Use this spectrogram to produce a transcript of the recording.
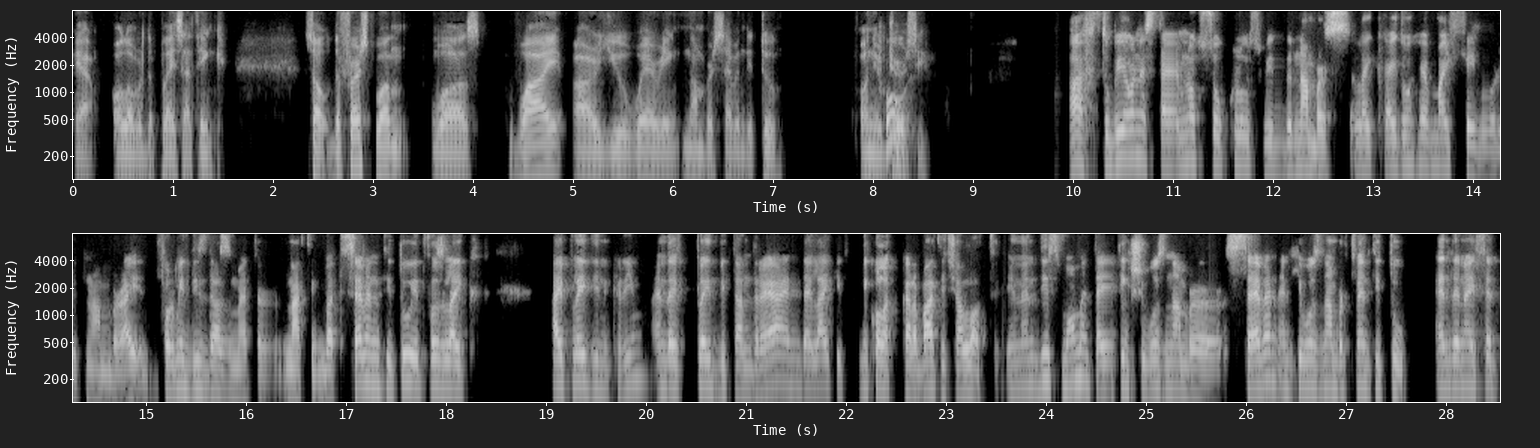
Yeah, all over the place, I think. So, the first one was why are you wearing number 72 on your cool. jersey? Uh, to be honest, I'm not so close with the numbers. Like I don't have my favorite number. I for me this doesn't matter nothing. But 72, it was like I played in Krim and I played with Andrea and I like it Nikola Karabatic a lot. And in this moment, I think she was number seven and he was number 22. And then I said,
